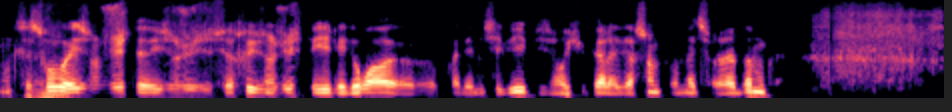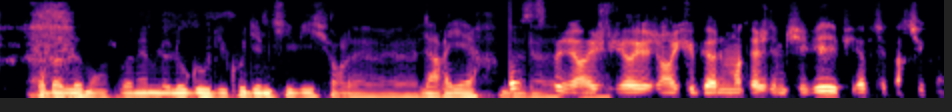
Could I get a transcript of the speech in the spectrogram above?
Donc ça se trouve, ils ont juste, ils ont juste, ils ont juste payé les droits euh, auprès d'MTV et puis ils ont récupéré la version pour mettre sur l'album. Probablement. Je vois même le logo du coup d'MTV sur l'arrière. J'ai récupéré le montage d'MTV et puis hop, c'est parti. Quoi.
